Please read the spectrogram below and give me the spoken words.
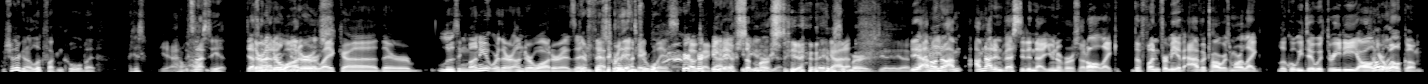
I'm sure they're going to look fucking cool, but I just, Yeah, I don't, it's I don't not see it. definitely they're underwater, like uh, they're losing money or they're underwater as in They're that's where physically they underwater. take place. Okay, got They it. have submersed. Yeah. They have Got it. submerged. Yeah, yeah, yeah. Yeah, I, I don't mean- know. I'm I'm not invested in that universe at all. Like the fun for me of Avatar was more like, look what we did with 3D, y'all. You're Totally. welcome.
